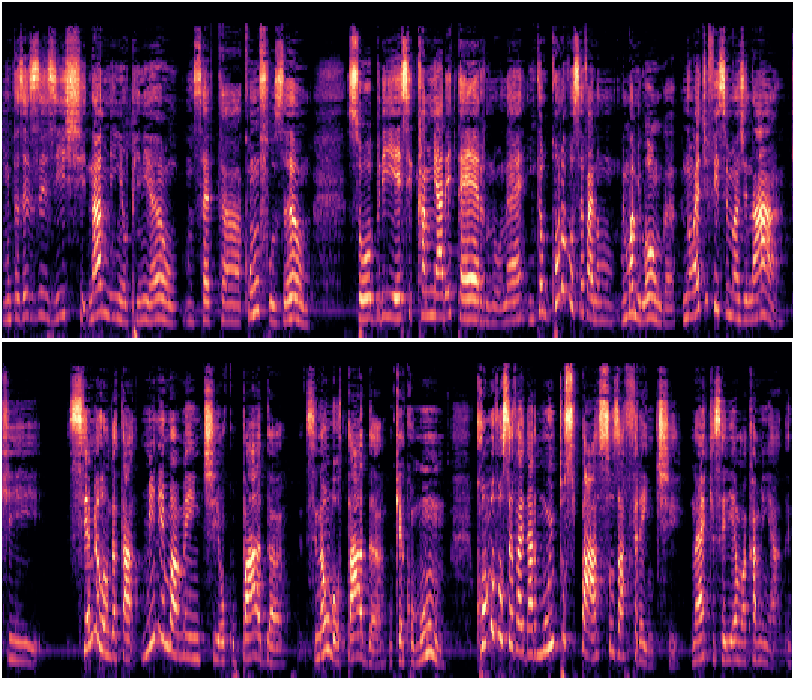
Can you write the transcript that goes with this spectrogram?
muitas vezes existe, na minha opinião, uma certa confusão sobre esse caminhar eterno, né? Então, quando você vai num, numa milonga, não é difícil imaginar que se a milonga tá minimamente ocupada, se não lotada, o que é comum, como você vai dar muitos passos à frente, né? Que seria uma caminhada.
